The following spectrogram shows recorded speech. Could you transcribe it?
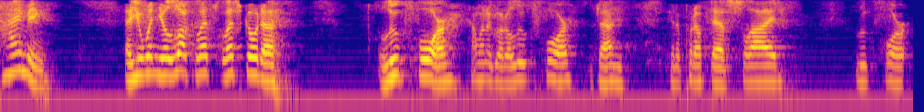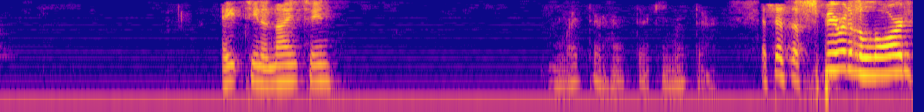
timing. Now, you, when you look, let's, let's go to Luke 4. I want to go to Luke 4. John, going to put up that slide. Luke 4, 18 and 19. Right there, right there, came right there. It says, the Spirit of the Lord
